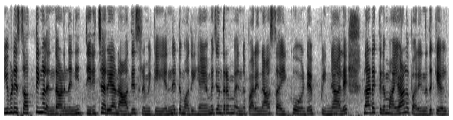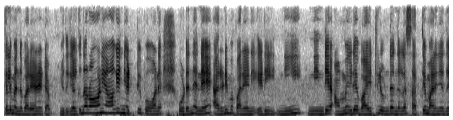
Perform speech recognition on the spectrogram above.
ഇവിടെ സത്യങ്ങൾ എന്താണെന്ന് നീ തിരിച്ചറിയാൻ ആദ്യം ശ്രമിക്കുക എന്നിട്ട് മതി. ഹേമചന്ദ്രൻ എന്ന് പറയുന്ന ആ സൈക്കോന്റെ പിന്നെ പിന്നാലെ നടക്കലും അയാൾ പറയുന്നത് കേൾക്കലും എന്ന് പറയാനേട്ടാ ഇത് കേൾക്കുന്ന റാണി ആകെ ഞെട്ടിപ്പോവാണ്. ഉടൻ തന്നെ അരുണിമ പറയാണ് എടി നീ നിന്റെ അമ്മയുടെ വയറ്റിലുണ്ടെന്നുള്ള സത്യം അറിഞ്ഞത്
